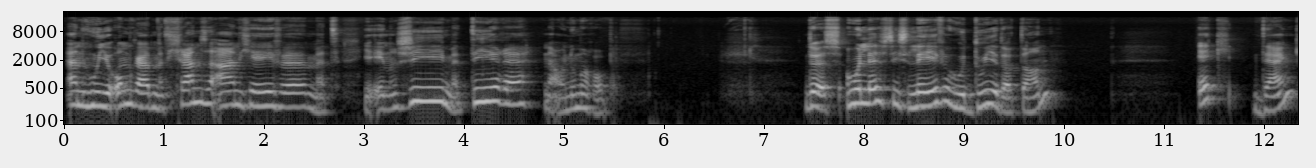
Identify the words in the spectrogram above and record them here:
En hoe je omgaat met grenzen aangeven, met je energie, met dieren, nou noem maar op. Dus holistisch leven, hoe doe je dat dan? Ik denk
